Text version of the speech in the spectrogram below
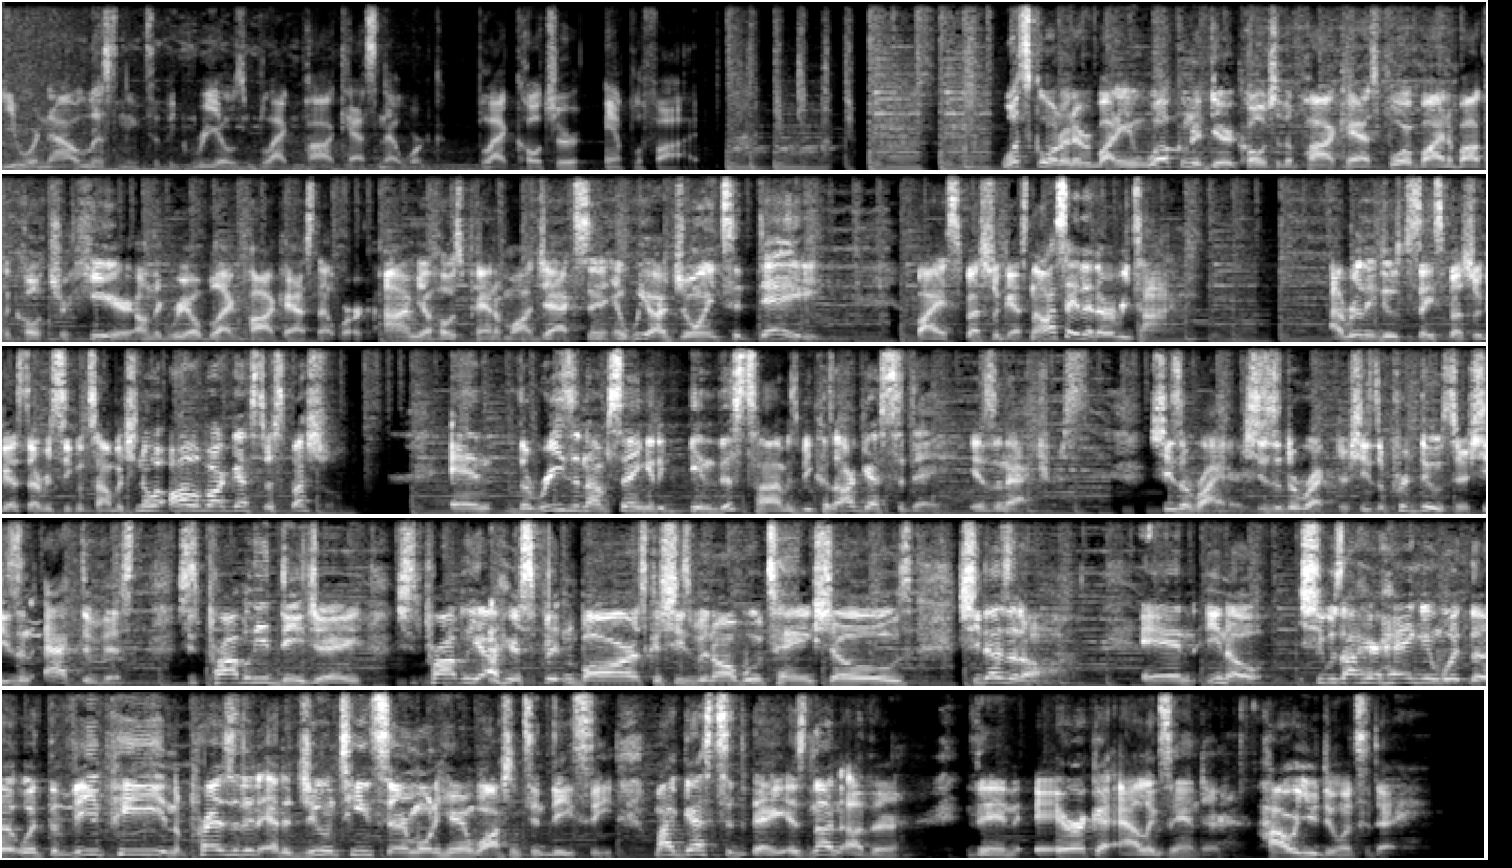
You are now listening to the Grio's Black Podcast Network, Black Culture Amplified. What's going on, everybody, and welcome to Dear Culture, the podcast for and about the culture here on the Grio Black Podcast Network. I'm your host, Panama Jackson, and we are joined today by a special guest. Now, I say that every time. I really do say special guest every single time, but you know what? All of our guests are special. And the reason I'm saying it again this time is because our guest today is an actress. She's a writer, she's a director, she's a producer, she's an activist, she's probably a DJ, she's probably out here spitting bars because she's been on Wu Tang shows. She does it all. And you know, she was out here hanging with the with the VP and the president at a Juneteenth ceremony here in Washington D.C. My guest today is none other than Erika Alexander. How are you doing today?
